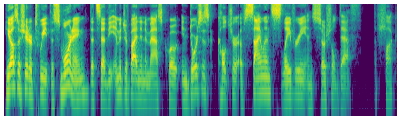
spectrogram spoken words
He also shared a tweet this morning that said the image of Biden in a mask, quote, endorses culture of silence, slavery, and social death the fuck?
